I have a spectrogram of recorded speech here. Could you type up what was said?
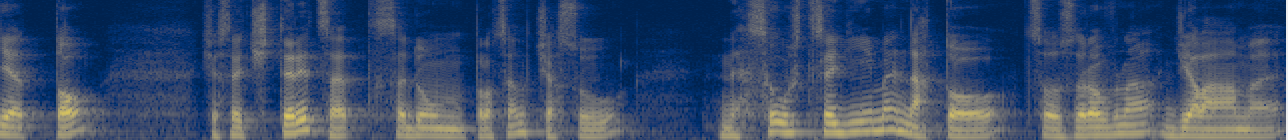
je to, že se 47% času nesoustředíme na to, co zrovna děláme.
